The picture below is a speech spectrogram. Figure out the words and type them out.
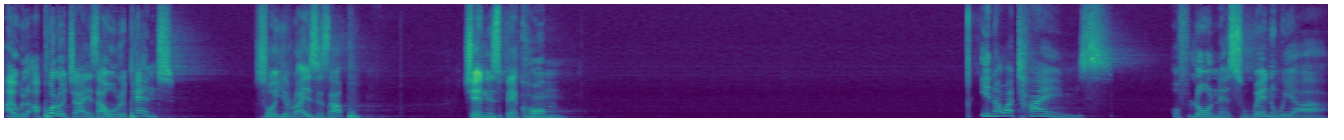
I will apologize. I will repent. So he rises up journeys back home. In our times of lowness, when we are,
